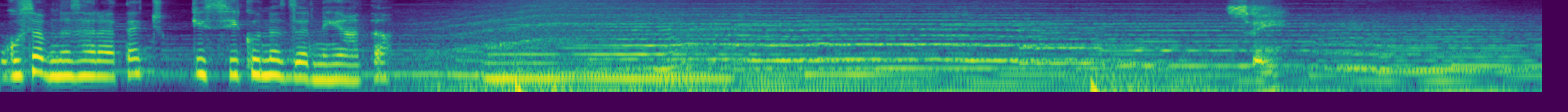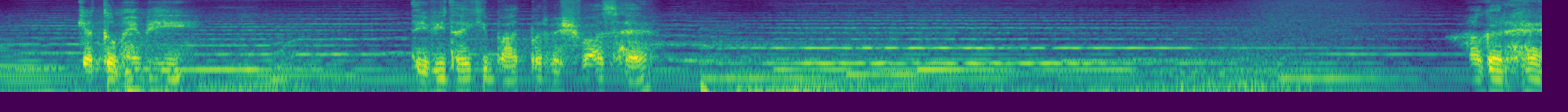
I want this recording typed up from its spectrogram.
वो सब नज़र आता है जो किसी को नज़र नहीं आता। सही। क्या तुम्हें भी देवी ताई की बात पर विश्वास है? अगर है,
